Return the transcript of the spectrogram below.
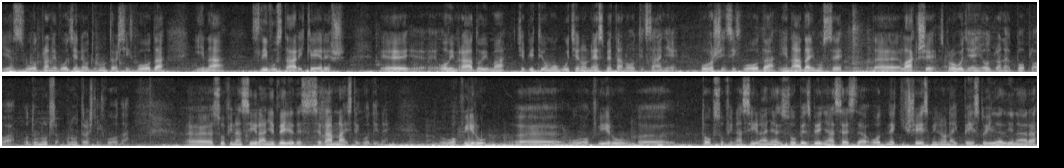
jer su odbrane vođene od unutrašnjih voda i na slivu Stari Kereš, E, ovim radovima će biti omogućeno nesmetano oticanje površinskih voda i nadajmo se da je lakše sprovođenje odbrane od poplava od unutrašnjih voda. E, sufinansiranje 2017. godine u okviru, e, u okviru e, tog sufinansiranja su obezbenjena sredstva od nekih 6 miliona i 500 hiljada dinara,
